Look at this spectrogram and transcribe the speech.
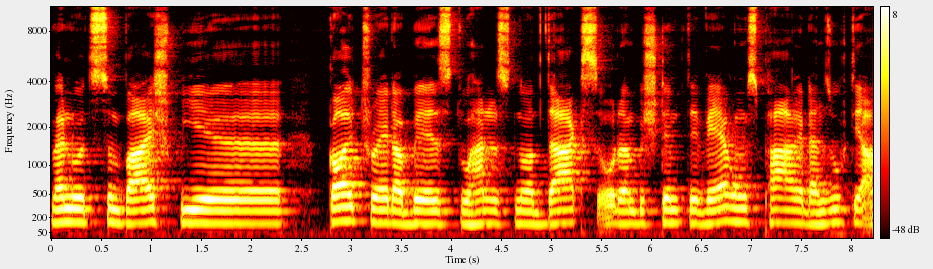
wenn du jetzt zum Beispiel Goldtrader bist, du handelst nur DAX oder bestimmte Währungspaare, dann such dir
